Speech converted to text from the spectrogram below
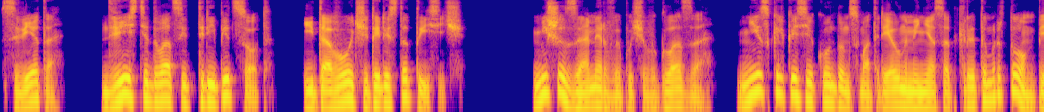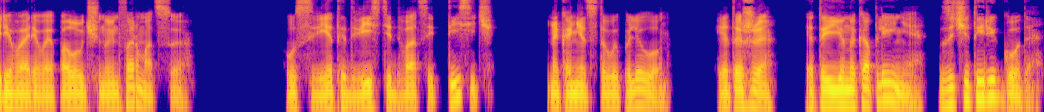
Света — 223 500. Итого 400 тысяч. Миша замер, выпучив глаза. Несколько секунд он смотрел на меня с открытым ртом, переваривая полученную информацию. «У Светы 220 тысяч?» Наконец-то выпалил он. «Это же... это ее накопление за четыре года»,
